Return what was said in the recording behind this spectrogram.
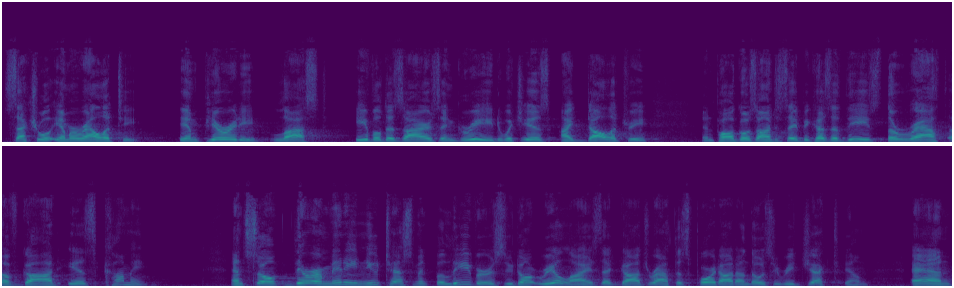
sexual immorality, impurity, lust, evil desires, and greed, which is idolatry. And Paul goes on to say, Because of these, the wrath of God is coming. And so there are many New Testament believers who don't realize that God's wrath is poured out on those who reject Him, and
